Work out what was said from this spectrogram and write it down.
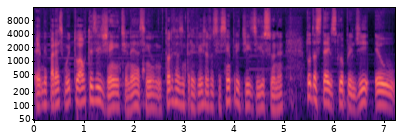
é, me parece muito autoexigente, né? Assim, em todas as entrevistas você sempre diz isso, né? Todas as técnicas que eu aprendi, eu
